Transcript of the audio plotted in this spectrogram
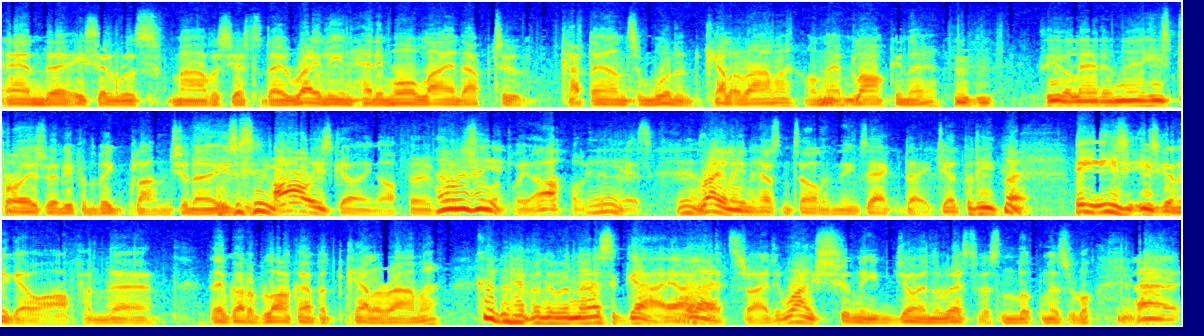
and uh, he said it was marvellous yesterday. Raylene had him all lined up to cut down some wood at Kalorama on their block, you know. Mm-hmm. See the lad in there? He's poised, ready for the big plunge, you know. He's, is he? oh, he's going off very, very Oh, is he? Oh, Yeah, yes. yeah. Raylene hasn't told him the exact date yet, but he, No. he he's, he's going to go off, and uh, they've got a block up at Kalorama. Couldn't happen to a nicer guy. Well, either. that's right. Why shouldn't he join the rest of us and look miserable? Uh,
